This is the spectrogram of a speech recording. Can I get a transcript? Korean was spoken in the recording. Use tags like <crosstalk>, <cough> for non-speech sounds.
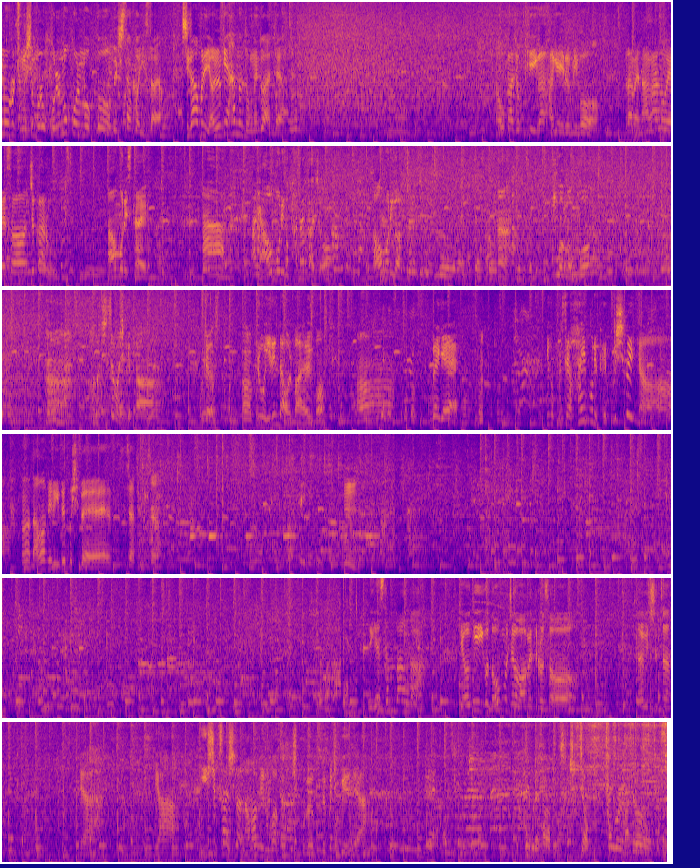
서울을 중심으로 골목골목도 외식상권이 있어요. 지갑을 열게 하는 동네인 것 같아요. 어, 오카조키가 가게 이름이고 그 다음에 나가노에서 쯔카루 아오모리 스타일. 아 아니 아오모리가 바닷가죠. 아오모리가 구워 먹고. 아, 아, 진짜 맛있겠다. 저, 어 그리고 1인당 얼마예요 이거? 아 무조건 900에. 이거 보세요. 하이볼이 190엔이야 어 나와비로 290엔 진짜 진짜 이게 삼방가. 여기 이거 너무 제가 마음에 들어서. 여기 진짜. 야, 야 24시간 남아비루가 199, 199엔이야 테이블에서 직접 하이볼 만들어.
